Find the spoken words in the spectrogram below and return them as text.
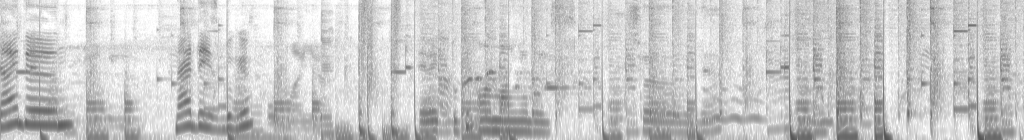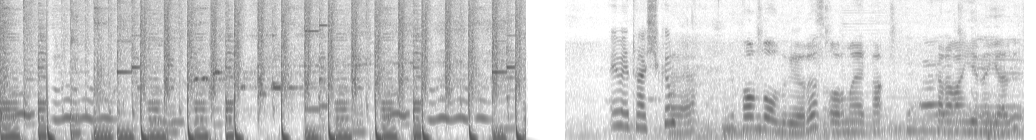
Günaydın. Neredeyiz bugün? Evet bugün Ormanya'dayız. Şöyle. Evet aşkım. Evet. Şimdi form dolduruyoruz. Ormaya ka- karavan yerine geldik.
